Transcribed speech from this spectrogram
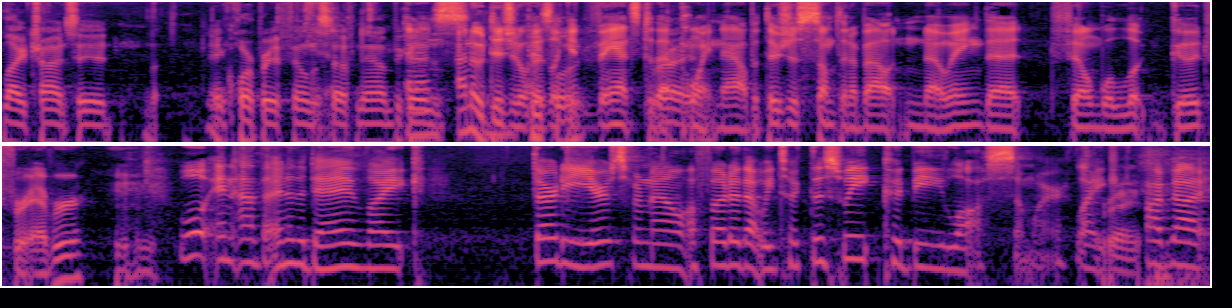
like trying to incorporate film Yeah. stuff now And because I know digital has like advanced to that right. point now, but there's just something about knowing that film will look good forever. Mhm. Well, and at the end of the day, like 30 years from now, a photo that we took this week could be lost somewhere. Like Right. I've got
